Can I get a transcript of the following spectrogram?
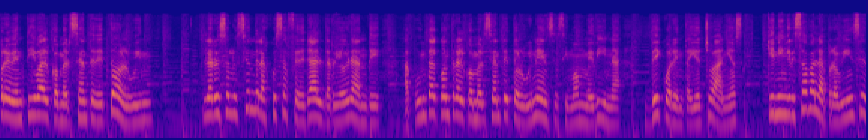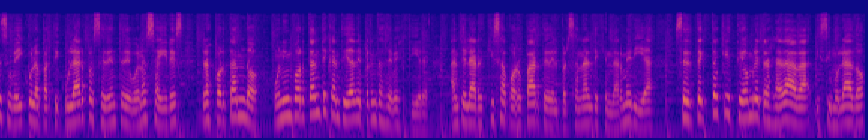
preventiva al comerciante de Tolwyn. La resolución de la jueza federal de Río Grande apunta contra el comerciante tolhuinense Simón Medina, de 48 años, quien ingresaba a la provincia en su vehículo particular procedente de Buenos Aires, transportando una importante cantidad de prendas de vestir. Ante la requisa por parte del personal de Gendarmería, se detectó que este hombre trasladaba, disimulado,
